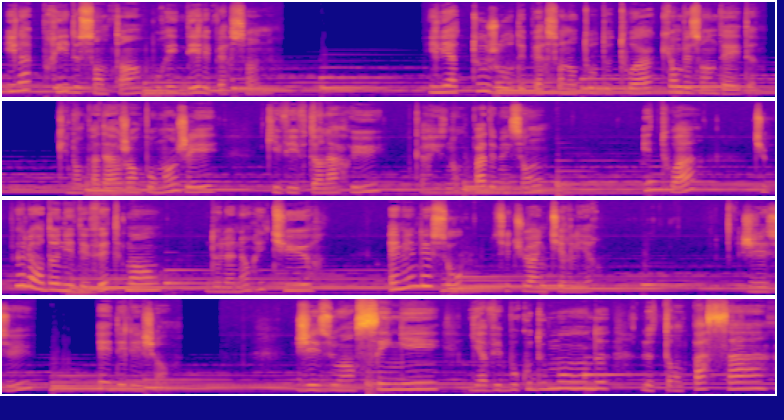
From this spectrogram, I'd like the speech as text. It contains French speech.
il a pris de son temps pour aider les personnes. Il y a toujours des personnes autour de toi qui ont besoin d'aide, qui n'ont pas d'argent pour manger, qui vivent dans la rue car ils n'ont pas de maison. Et toi, tu peux leur donner des vêtements, de la nourriture et même des sous si tu as une tirelire. Jésus aidait les gens. Jésus enseignait, il y avait beaucoup de monde, le temps passa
